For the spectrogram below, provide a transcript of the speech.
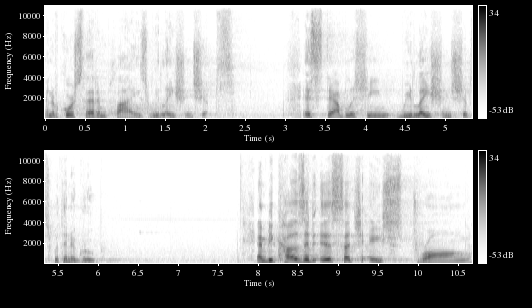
And of course, that implies relationships, establishing relationships within a group. And because it is such a strong,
